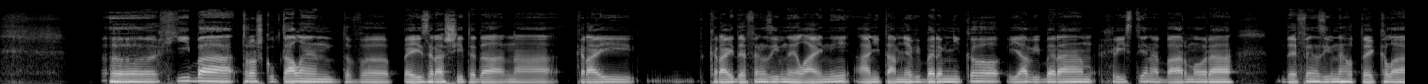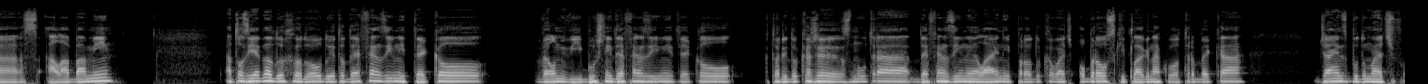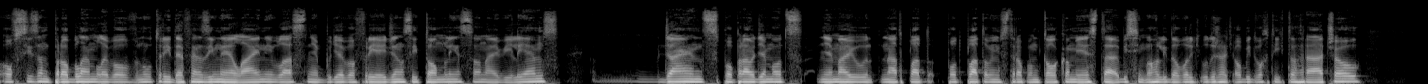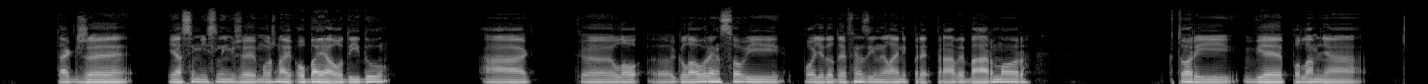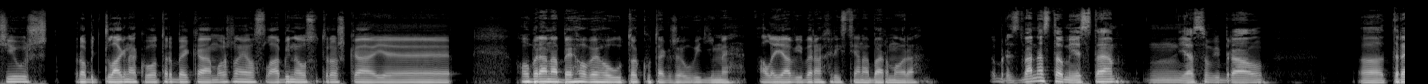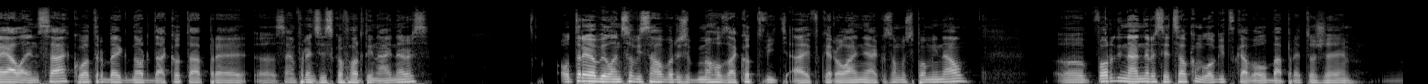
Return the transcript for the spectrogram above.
Uh, chýba trošku talent v pace rushi, teda na kraji kraj defenzívnej lajny, ani tam nevyberem nikoho. Ja vyberám Christiana Barmora, defenzívneho tekla z Alabamy. A to z jednoduchého dôvodu. Je to defenzívny tackle, veľmi výbušný defenzívny tackle, ktorý dokáže znútra defenzívnej lajny produkovať obrovský tlak na quarterbacka. Giants budú mať v off-season problém, lebo vnútri defenzívnej lajny vlastne bude vo free agency Tomlinson aj Williams Giants popravde moc nemajú nad plat, pod platovým stropom toľko miesta, aby si mohli dovoliť udržať obidvoch týchto hráčov. Takže ja si myslím, že možno aj obaja odídu a k, Lo, k Lawrenceovi pôjde do defenzívnej liney pre, práve Barmore, ktorý vie podľa mňa či už robiť tlak na quarterbacka, možno jeho slabinou sú troška je obrana behového útoku, takže uvidíme. Ale ja vyberám Christiana Barmora. Dobre, z 12. miesta mm, ja som vybral uh, Treja Lensa, quarterback North Dakota pre uh, San Francisco 49ers. O Trejovi Lensovi sa hovorí, že by mohol zakotviť aj v Caroline, ako som už spomínal. Uh, 49ers je celkom logická voľba, pretože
